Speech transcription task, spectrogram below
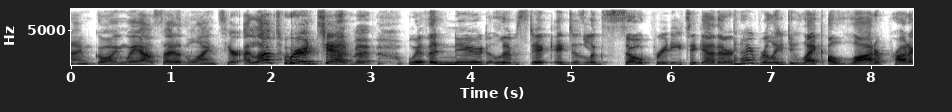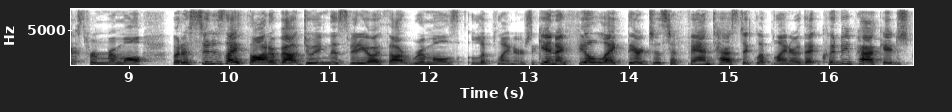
I'm going way outside of the lines here. I love to wear Enchantment with a nude lipstick. It just looks so pretty together. And I really do like a lot of products from Rimmel, but as soon as I thought about doing this video, I thought Rimmel's lip liners. Again, I feel like they're just a fantastic lip liner that could be packaged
